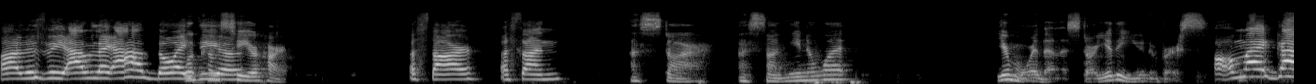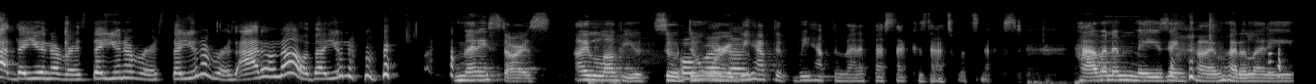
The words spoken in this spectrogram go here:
Honestly, I'm like, I have no idea. What comes to your heart? A star a sun. A star, a sun. You know what? You're more than a star. You're the universe. Oh my God, the universe, the universe, the universe. I don't know, the universe. Many stars I love you. So oh don't worry. God. We have to we have to manifest that because that's what's next. Have an amazing time, Harleny.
